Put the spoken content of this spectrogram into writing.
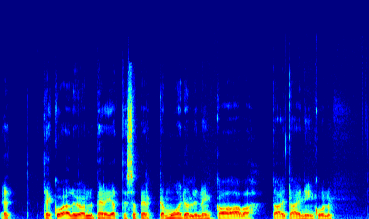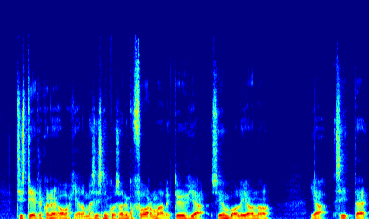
että tekoäly on periaatteessa pelkkä muodollinen kaava tai, tai niin kuin siis tietokoneohjelma, siis niin kuin se on niin kuin formaali tyhjä symbolijono ja sitten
